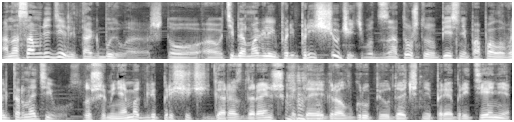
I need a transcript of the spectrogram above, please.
А на самом деле так было, что э, тебя могли при- прищучить вот за то, что песня попала в альтернативу? Слушай, меня могли прищучить гораздо раньше, когда я играл в группе «Удачные приобретения»,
